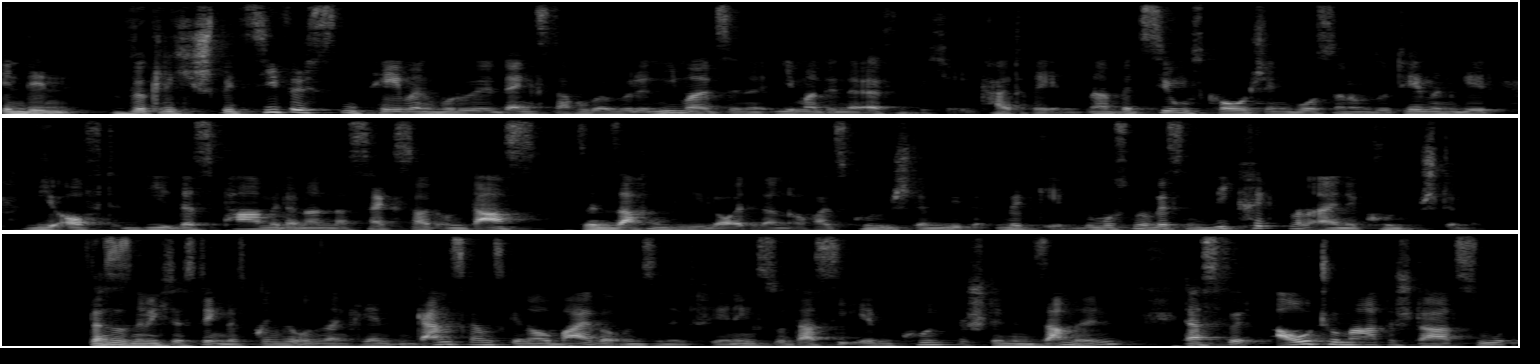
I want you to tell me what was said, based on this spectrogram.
in den wirklich spezifischsten Themen, wo du dir denkst, darüber würde niemals in, jemand in der Öffentlichkeit reden. Ne? Beziehungscoaching, wo es dann um so Themen geht, wie oft die, das Paar miteinander Sex hat. Und das sind Sachen, die die Leute dann auch als Kundenstimmen mit, mitgeben. Du musst nur wissen, wie kriegt man eine Kundenstimme? Das ist nämlich das Ding. Das bringen wir unseren Klienten ganz, ganz genau bei bei uns in den Trainings, sodass sie eben Kundenstimmen sammeln. Das führt automatisch dazu,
